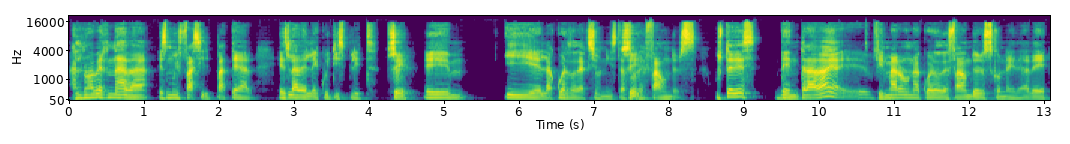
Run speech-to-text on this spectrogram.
al no haber nada es muy fácil patear es la del equity split. Sí. Em, y el acuerdo de accionistas o de founders. Ustedes de entrada eh, firmaron un acuerdo de founders con la idea de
